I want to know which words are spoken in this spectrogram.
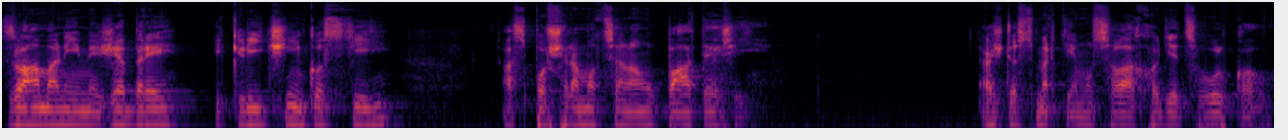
zlámanými žebry i klíční kostí a s pošramocenou páteří. Až do smrti musela chodit s hůlkou.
